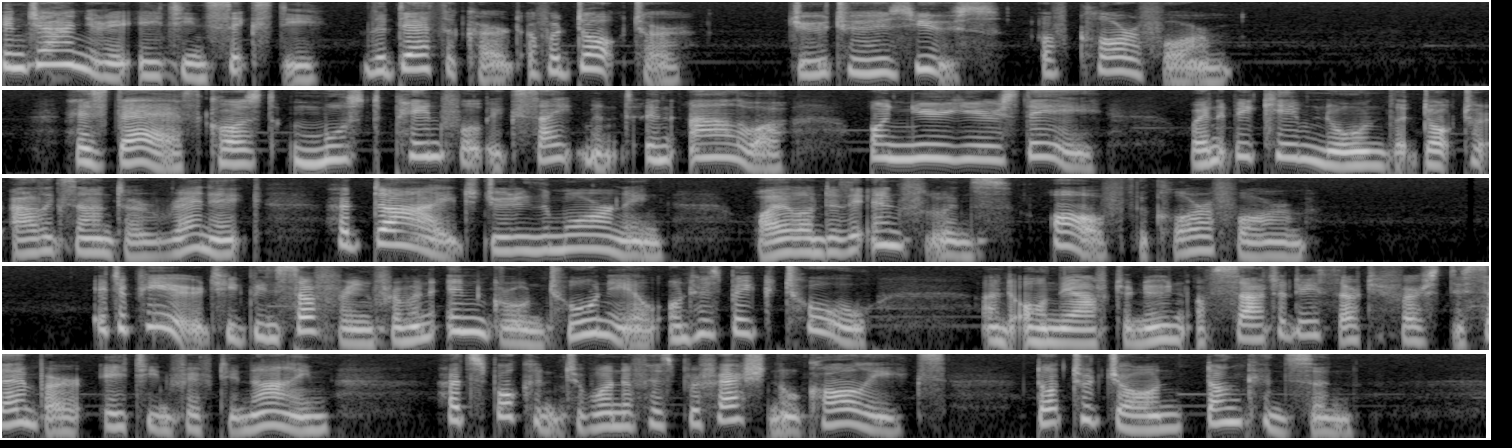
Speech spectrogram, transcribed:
In January 1860, the death occurred of a doctor due to his use of chloroform. His death caused most painful excitement in Alloa on New Year's Day when it became known that Dr. Alexander Renwick had died during the morning while under the influence of the chloroform. It appeared he'd been suffering from an ingrown toenail on his big toe, and on the afternoon of Saturday, 31st December 1859, had spoken to one of his professional colleagues, Dr. John Duncanson,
